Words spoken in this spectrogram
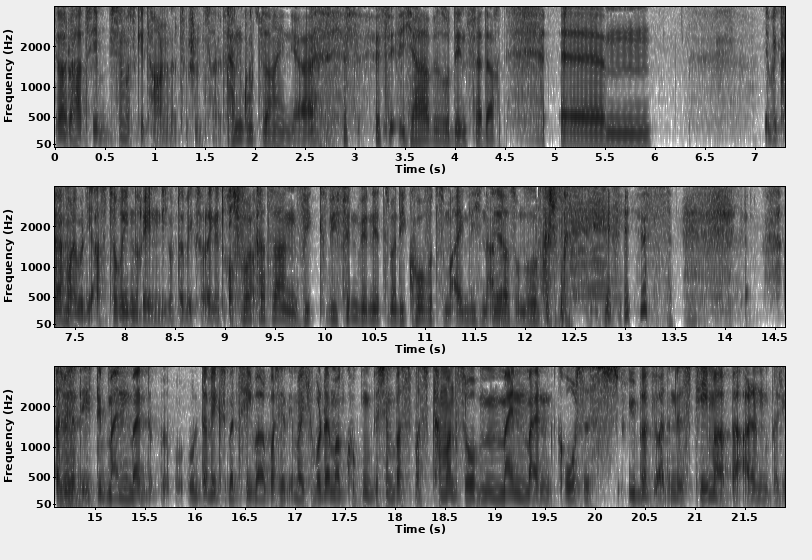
Ja, da hat sich ein bisschen was getan in der Zwischenzeit. Kann gut sein, ja. Ich habe so den Verdacht. Ähm, ja, wir können ja mal über die Asteroiden reden, die unterwegs alle getroffen haben. Ich wollte gerade sagen, wie, wie finden wir denn jetzt mal die Kurve zum eigentlichen Anlass ja. unseres Gesprächs? ja. Also wie gesagt, ich, mein, mein unterwegs mein Ziel war quasi immer, ich wollte immer gucken, ein bisschen, was, was kann man so, mein, mein großes übergeordnetes Thema bei allen, mit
